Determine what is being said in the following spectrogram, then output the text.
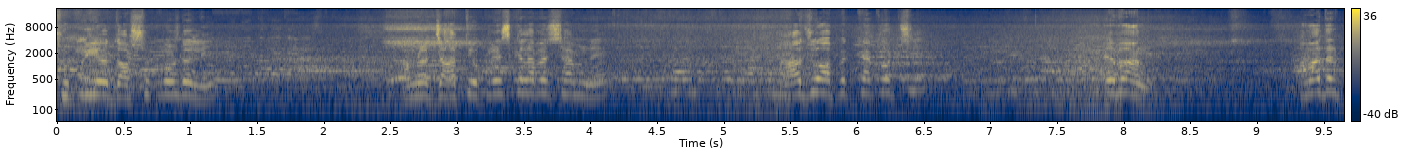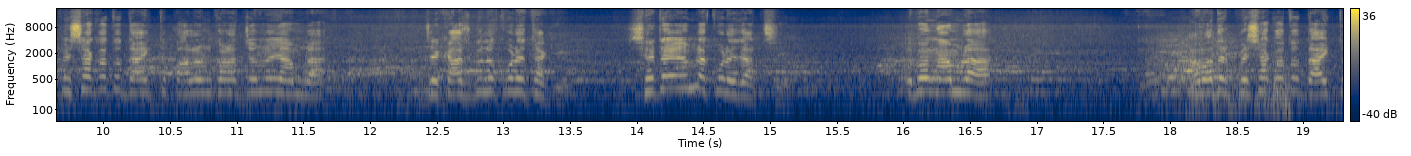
সুপ্রিয় দর্শক মণ্ডলী, আমরা জাতীয় প্রেস ক্লাবের সামনে আজও অপেক্ষা করছি এবং আমাদের পেশাগত দায়িত্ব পালন করার জন্যই আমরা যে কাজগুলো করে থাকি, সেটাই আমরা করে যাচ্ছি। এবং আমরা আমাদের পেশাগত দায়িত্ব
